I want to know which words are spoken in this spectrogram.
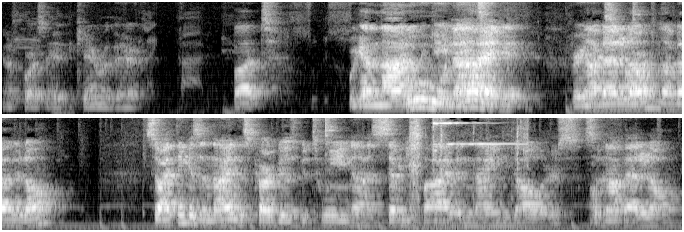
And of course, I hit the camera there. But we got a nine on Ooh, the game nine. day ticket. Very not nice bad at all. Not bad at all. So I think as a nine, this card goes between uh, seventy-five and ninety dollars. So Okay. not bad at all.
